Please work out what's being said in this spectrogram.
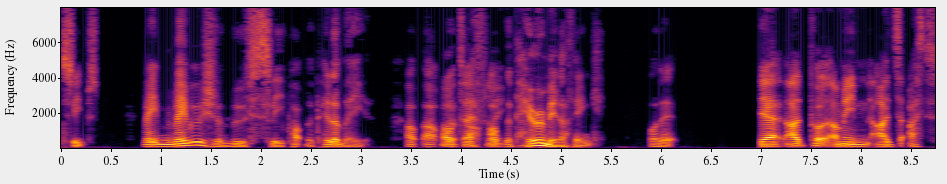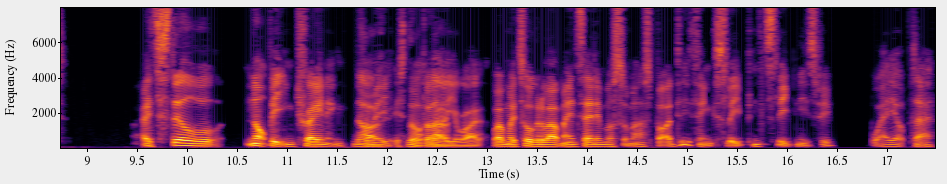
sleep's Maybe, maybe we should have moved sleep up the pillar, mate. Up, up, oh, up, definitely. up the pyramid, I think, on it. Yeah, I'd put. I mean, I'd. I, it's still not beating training. No, me, it's not. No, you're right. When we're talking about maintaining muscle mass, but I do think sleep and sleep needs to be way up there.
